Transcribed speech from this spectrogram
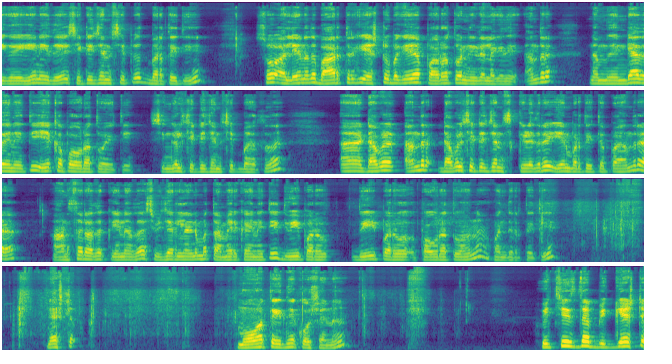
ಈಗ ಏನಿದೆ ಸಿಟಿಜನ್ಶಿಪ್ ಬರ್ತೈತಿ. ಸೊ ಅಲ್ಲೇನದ ಭಾರತರಿಗೆ ಎಷ್ಟು ಬಗೆಯ ಪೌರತ್ವ ನೀಡಲಾಗಿದೆ? ಅಂದ್ರೆ ನಮ್ಮ ಇಂಡಿಯಾದ ಏನೈತಿ? ಏಕ ಪೌರತ್ವ ಐತಿ. ಸಿಂಗಲ್ ಸಿಟಿಜನ್ಶಿಪ್ ಬರ್ತದೆ. ಡಬಲ್ ಅಂದ್ರೆ ಡಬಲ್ ಸಿಟಿಜನ್ಸ್ ಕೇಳಿದರೆ ಏನು ಬರ್ತೈತಪ್ಪ ಅಂದ್ರೆ ಆನ್ಸರ್ ಅದಕ್ಕೆ ಏನದ? ಸ್ವಿಟ್ಜರ್ಲ್ಯಾಂಡ್ ಮತ್ತು ಅಮೇರಿಕಾ ಏನೈತಿ? ದ್ವಿಪರ ದ್ವಿಪರ ಪೌರತ್ವವನ್ನು ಹೊಂದಿರ್ತೈತಿ. ನೆಕ್ಸ್ಟ್ ಮೂವತ್ತೈದನೇ question which is the biggest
